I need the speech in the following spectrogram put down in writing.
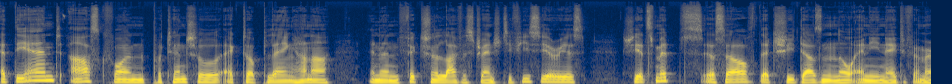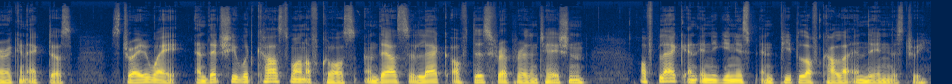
At the end, asked for a potential actor playing Hannah in a fictional Life is Strange TV series, she admits herself that she doesn't know any Native American actors straight away, and that she would cast one, of course, and there's a lack of this representation of black and indigenous and people of color in the industry.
